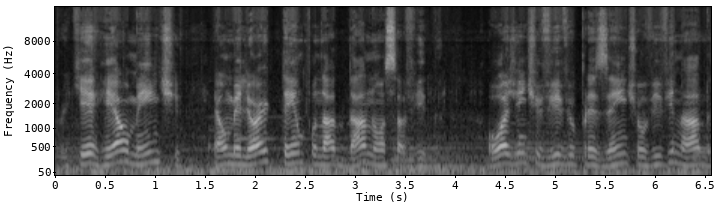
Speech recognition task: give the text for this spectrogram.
porque realmente é o melhor tempo na, da nossa vida. Ou a gente vive o presente ou vive nada.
